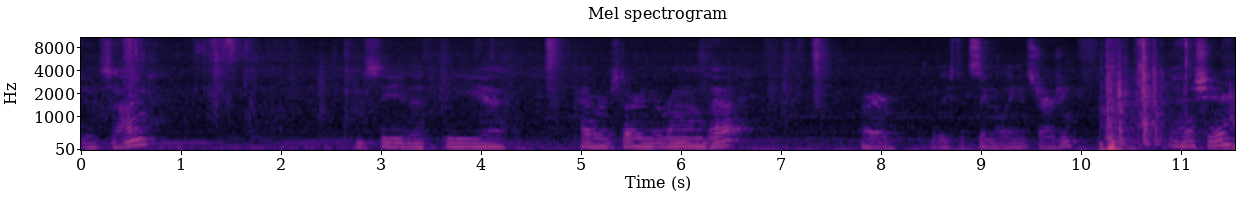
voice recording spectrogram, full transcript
Good sign. You can see that the uh, power is starting to run on that. Or at least it's signaling it's charging. Dash here.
